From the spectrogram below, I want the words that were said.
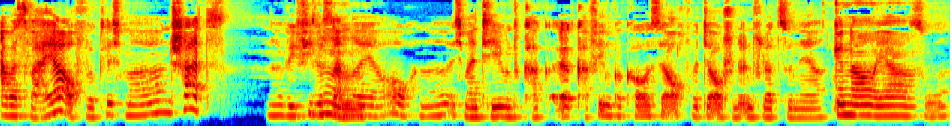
Aber es war ja auch wirklich mal ein Schatz. Ne, wie vieles andere ja auch, ne? Ich meine, Tee und Kak äh, Kaffee und Kakao ist ja auch, wird ja auch schon inflationär. Genau, ja. So.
